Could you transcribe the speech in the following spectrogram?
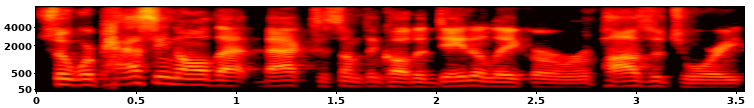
so we're passing all that back to something called a data lake or a repository.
